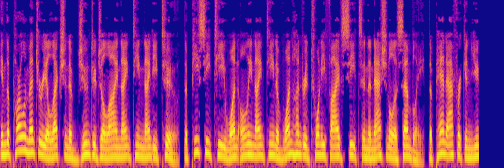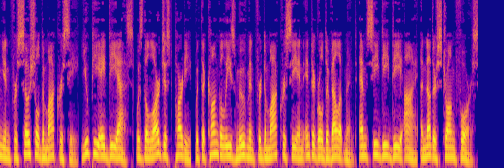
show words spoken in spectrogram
In the parliamentary election of June to July 1992, the PCT won only 19 of 125 seats in the National Assembly. The Pan-African Union for Social Democracy (UPADS) was the largest party, with the Congolese Movement for Democracy and Integral Development (MCDDI) another strong force.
